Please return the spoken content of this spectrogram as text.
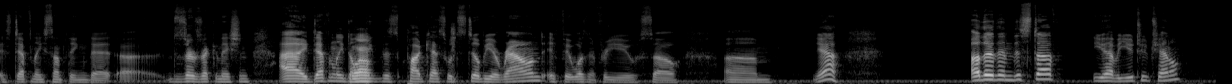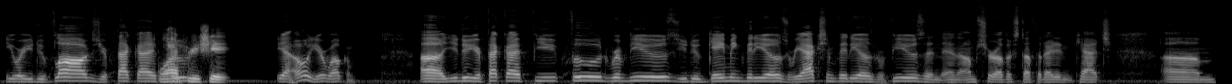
it's definitely something that uh, deserves recognition. I definitely don't Well- think this podcast would still be around if it wasn't for you. So, um, yeah. Other than this stuff, you have a YouTube channel. You where you do vlogs. Your fat guy. Well, I appreciate. yeah. Oh, you're welcome. Uh, you do your fat guy fu- food reviews. You do gaming videos, reaction videos, reviews, and, and I'm sure other stuff that I didn't catch. Um,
